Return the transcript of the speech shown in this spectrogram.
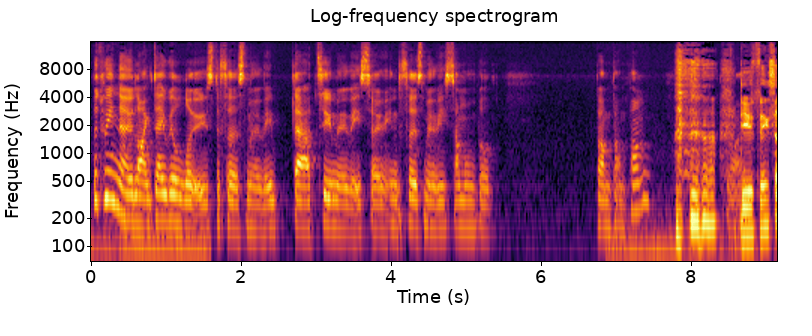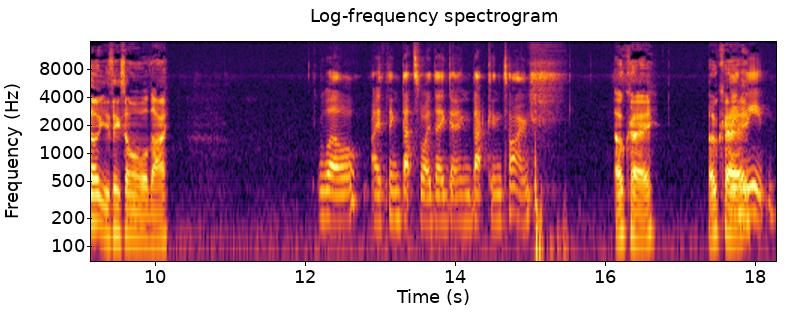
But we know like they will lose the first movie. There are two movies, so in the first movie someone will bum bum bum. Do you think so? You think someone will die? Well, I think that's why they're going back in time. Okay. Okay. they need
